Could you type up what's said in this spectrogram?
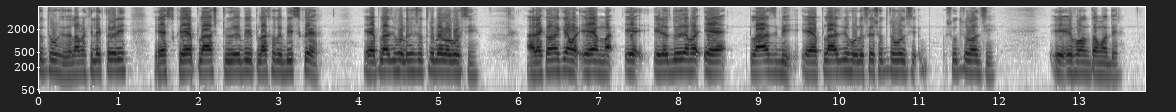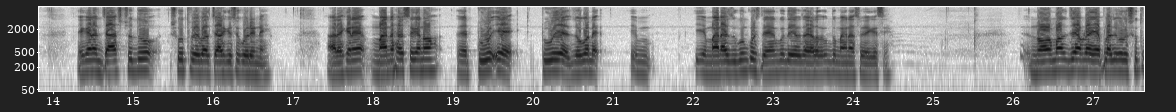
সূত্র হচ্ছে তাহলে আমরা কি লিখতে পারি? A square plus two a b plus কত b square a plus b whole সূত্র ব্যবহার করছি। আর এখন কি আমার এ এটা দিয়ে আমরা a plus b a plus b whole square সূত্র বলছি সূত্র বলছি, এ এ পর্যন্ত আমাদের। এখানে জাস্ট শুধু সূত্র, এবার চার কিছু করি নাই। আর এখানে মাইনাস আসছে কেন? টু এ টু এ যখন এ মাইনাস গুণ করছি, তখন কিন্তু এই জায়গাটা কিন্তু মাইনাস হয়ে গেছে। নর্মাল যে আমরা অ্যাপ্লাই করি সূত্র,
